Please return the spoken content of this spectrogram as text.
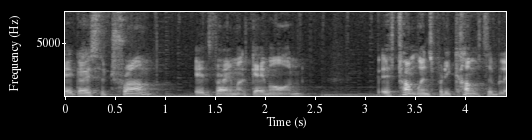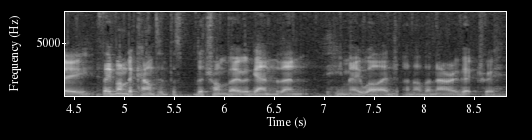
it goes for Trump, it's very much game on. If Trump wins pretty comfortably, if they've undercounted the, the Trump vote again, then he may well edge another narrow victory.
